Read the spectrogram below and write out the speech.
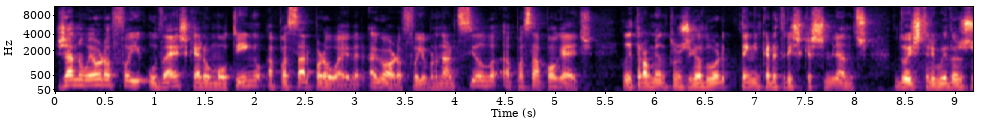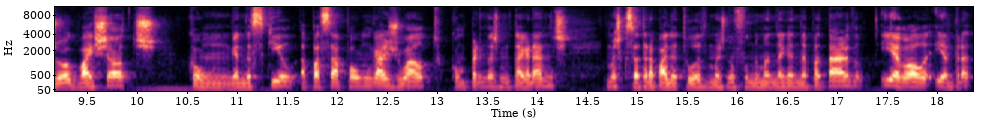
Já no Euro foi o 10, que era o Moutinho, a passar para o Eider. Agora foi o Bernardo Silva a passar para o Guedes. Literalmente um jogador que tem características semelhantes. Dois distribuidores de jogo, baixotes, com um grande skill, a passar para um gajo alto, com pernas muito grandes, mas que se atrapalha todo, mas no fundo manda a ganda para tarde e a bola entra.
